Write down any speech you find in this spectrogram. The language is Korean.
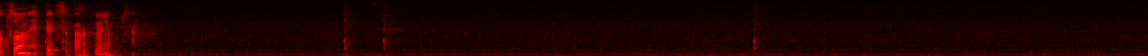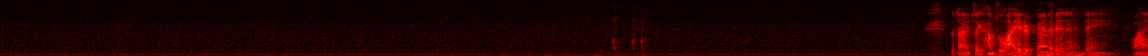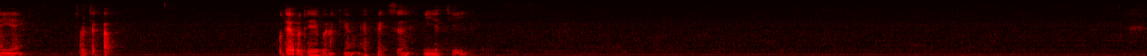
접선 fx 바로 표현해 봅시다. 그 다음에 저기 함수 y를 표현을 해야 되는데 y의 절대값 그대로 대입을 할게요. fx, b의 t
